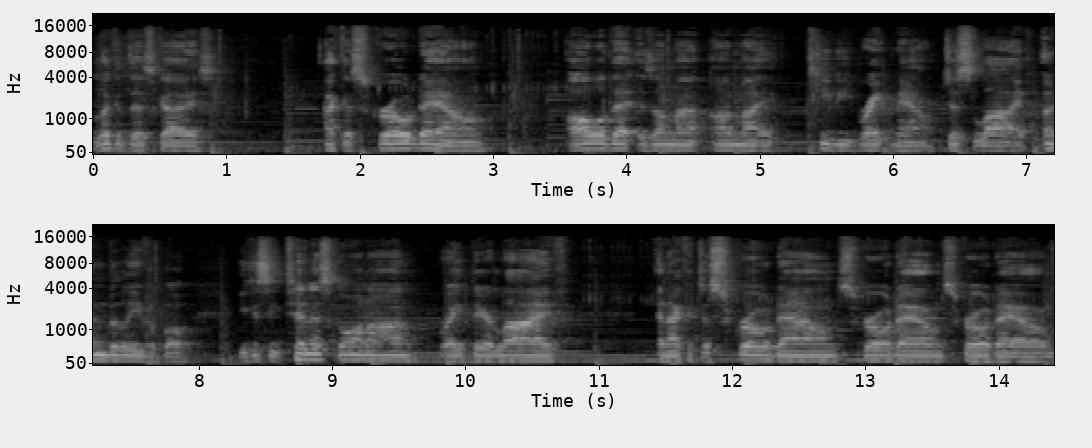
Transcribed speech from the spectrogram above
look at this, guys. I can scroll down. All of that is on my on my TV right now, just live. Unbelievable. You can see tennis going on right there live. And I could just scroll down, scroll down, scroll down.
